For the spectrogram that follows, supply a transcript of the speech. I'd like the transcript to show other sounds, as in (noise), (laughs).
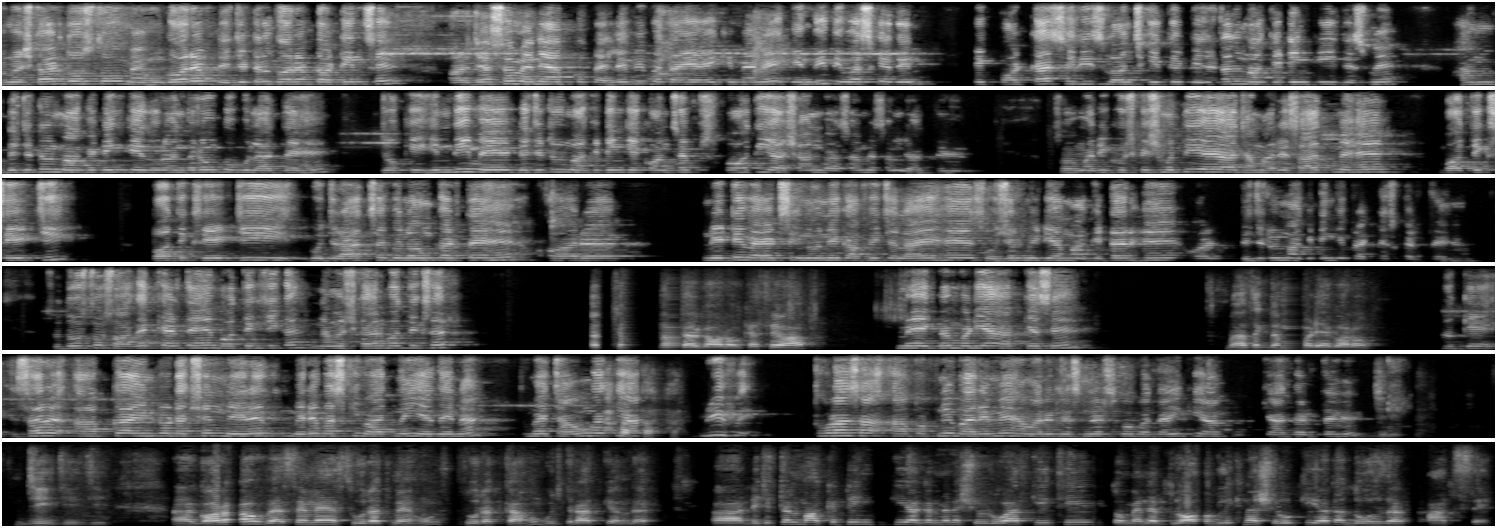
नमस्कार दोस्तों मैं हूँ गौरव डिजिटल गौरव डॉट इन से। और जैसा मैंने आपको पहले भी बताया है कि मैंने हिंदी दिवस के दिन एक पॉडकास्ट सीरीज़ लॉन्च की थी डिजिटल मार्केटिंग की जिसमें हम डिजिटल मार्केटिंग के धुरंधरों को बुलाते हैं जो कि हिंदी में डिजिटल मार्केटिंग के कॉन्सेप्ट बहुत ही आसान भाषा में समझाते हैं। सो so, हमारी खुशकिस्मती है आज हमारे साथ में है भौतिक सेठ जी। भौतिक सेठ जी गुजरात से बिलोंग करते हैं और नेटिव एड्स इन्होंने काफ़ी चलाए हैं सोशल मीडिया मार्केटर हैं और डिजिटल मार्केटिंग की प्रैक्टिस करते हैं। सो so, दोस्तों स्वागत करते हैं भौतिक जी का। नमस्कार भौतिक सर। नमस्कार गौरव कैसे हो आप? मैं एकदम बढ़िया आप कैसे हैं? बस एकदम बढ़िया गौरव। ओके okay, सर आपका इंट्रोडक्शन मेरे मेरे बस की बात नहीं है देना। तो मैं चाहूँगा कि आप (laughs) ब्रीफ थोड़ा सा आप अपने बारे में हमारे लिसनर्स को बताएँ कि आप क्या करते हैं। जी जी जी जी। गौरव वैसे मैं सूरत में हूँ सूरत का हूँ गुजरात के अंदर। डिजिटल मार्केटिंग की अगर मैंने शुरुआत की थी तो मैंने ब्लॉग लिखना शुरू किया था 2005 से।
